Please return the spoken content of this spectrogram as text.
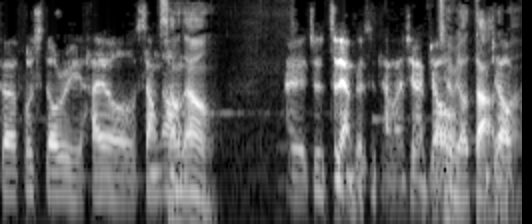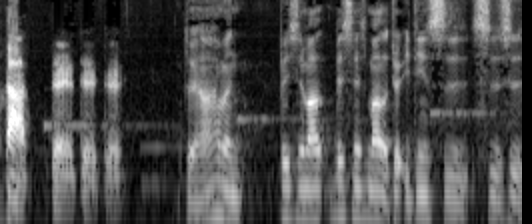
对，first story 还有 sound sound on。哎，就这两个是台湾现在比较现在比较大比较大。对对对对，然后他们。business model business model 就一定是是是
